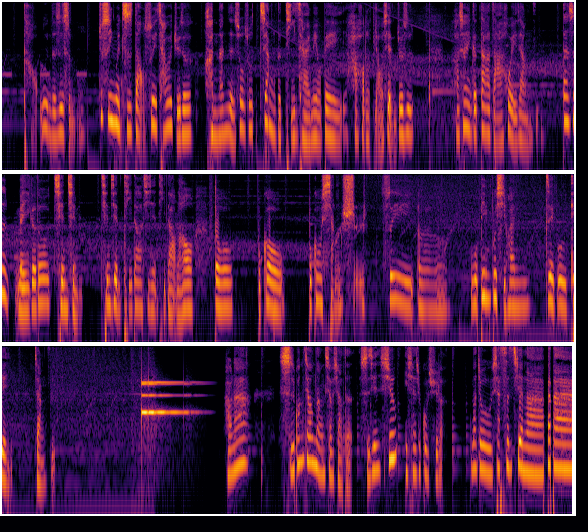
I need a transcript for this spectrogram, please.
讨论的是什么？就是因为知道，所以才会觉得很难忍受。说这样的题材没有被好好的表现，就是好像一个大杂烩这样子。但是每一个都浅浅浅浅提到，浅浅提到，然后都不够不够详实。所以呃，我并不喜欢这部电影这样子。好啦。时光胶囊小小的时间，咻一下就过去了，那就下次见啦，拜拜。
